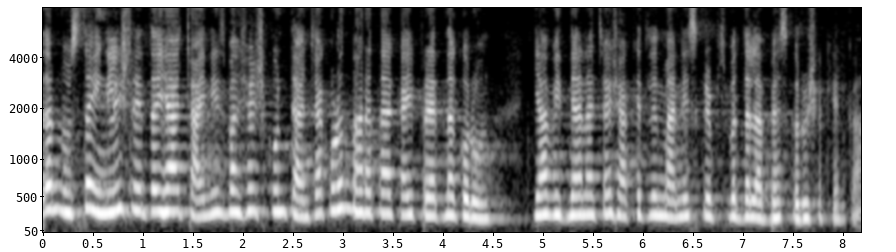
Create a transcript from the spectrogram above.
तर नुसतं इंग्लिश नाही तर ह्या चायनीज भाषा शिकून त्यांच्याकडून भारतात काही प्रयत्न करून या विज्ञानाच्या शाखेतील मॅन्युस्क्रिप्ट्सबद्दल अभ्यास करू शकेल का?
